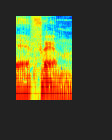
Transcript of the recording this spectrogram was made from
Віберія ФМ.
